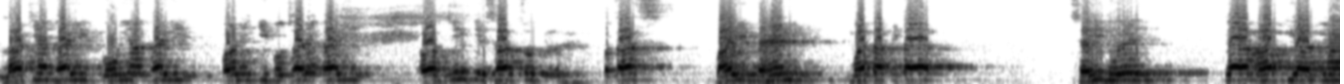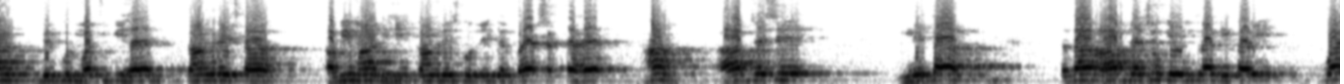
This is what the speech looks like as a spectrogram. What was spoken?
लाठियाँ खाई गोड़ियाँ खाई, पानी की बौछारें खाई और जिनके 750 भाई बहन माता पिता शहीद हुए, क्या आपकी आत्मा बिल्कुल मर चुकी है? कांग्रेस का अभिमान ही कांग्रेस को लेकर बैठ सकता है। हाँ आप जैसे नेता तथा आप जैसों के उत्तराधिकारी, वह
